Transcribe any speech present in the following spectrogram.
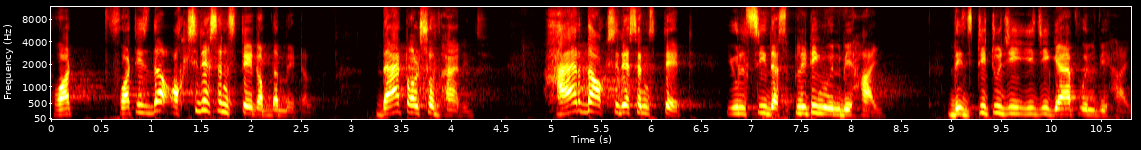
what what is the oxidation state of the metal. That also varies higher the oxidation state, you will see the splitting will be high. This T2G EG gap will be high.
